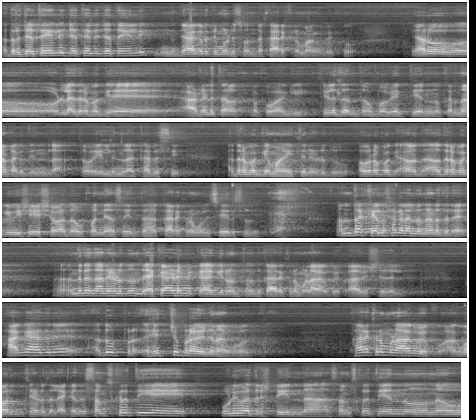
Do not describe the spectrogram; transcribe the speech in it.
ಅದರ ಜೊತೆಯಲ್ಲಿ ಜೊತೆಯಲ್ಲಿ ಜೊತೆಯಲ್ಲಿ ಜಾಗೃತಿ ಮೂಡಿಸುವಂಥ ಕಾರ್ಯಕ್ರಮ ಆಗಬೇಕು. ಯಾರೋ ಒಳ್ಳೆ ಅದರ ಬಗ್ಗೆ ಆಡಳಿತಾತ್ಮಕವಾಗಿ ತಿಳಿದಂಥ ಒಬ್ಬ ವ್ಯಕ್ತಿಯನ್ನು ಕರ್ನಾಟಕದಿಂದ ಅಥವಾ ಇಲ್ಲಿಂದ ಕರೆಸಿ ಅದರ ಬಗ್ಗೆ ಮಾಹಿತಿ ನೀಡೋದು, ಅವರ ಬಗ್ಗೆ, ಅದ್- ಅದರ ಬಗ್ಗೆ ವಿಶೇಷವಾದ ಉಪನ್ಯಾಸ ಇಂತಹ ಕಾರ್ಯಕ್ರಮಗಳು ಸೇರಿಸೋದು. ಅಂಥ ಕೆಲಸಗಳೆಲ್ಲ ನಡೆದರೆ, ಅಂದರೆ ನಾನು ಹೇಳೋದು ಒಂದು ಅಕಾಡೆಮಿಕ್ ಆಗಿರುವಂಥ ಒಂದು ಕಾರ್ಯಕ್ರಮಗಳಾಗಬೇಕು ಆ ವಿಷಯದಲ್ಲಿ. ಹಾಗಾದರೆ ಅದು ಪ್ರ, ಹೆಚ್ಚು ಪ್ರಯೋಜನ ಆಗ್ಬೋದು. ಕಾರ್ಯಕ್ರಮಗಳು ಆಗಬೇಕು, ಆಗಬಾರ್ದು ಅಂತ ಹೇಳೋದಲ್ಲ. ಯಾಕಂದರೆ ಸಂಸ್ಕೃತಿ ಉಳಿಯುವ ದೃಷ್ಟಿಯಿಂದ, ಸಂಸ್ಕೃತಿಯನ್ನು ನಾವು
